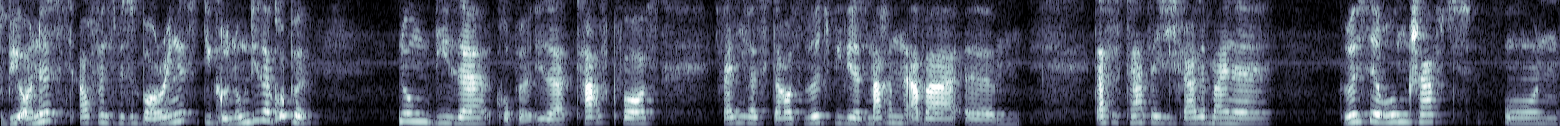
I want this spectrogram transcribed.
to be honest, auch wenn es ein bisschen boring ist, die Gründung dieser Gruppe. Gründung dieser Gruppe, dieser Taskforce. Ich weiß nicht, was daraus wird, wie wir das machen, aber ähm, das ist tatsächlich gerade meine größte Errungenschaft und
